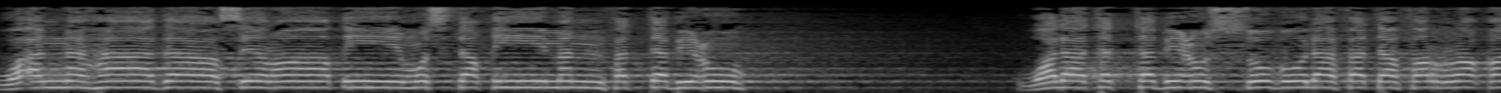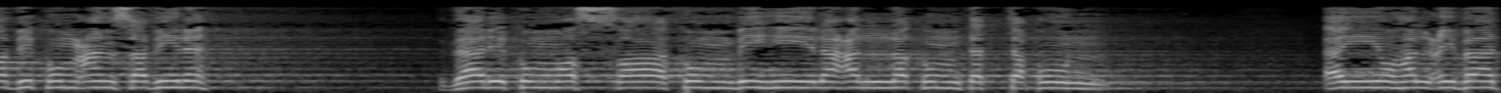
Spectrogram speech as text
وأن هذا صراطي مستقيما فاتبعوه. ولا تتبعوا السبل فتفرق بكم عن سبيله. ذلكم وصاكم به لعلكم تتقون. أيها العباد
